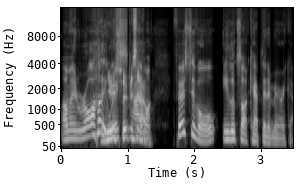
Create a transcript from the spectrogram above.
I mean, Riley new West super sub. First of all, he looks like Captain America.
